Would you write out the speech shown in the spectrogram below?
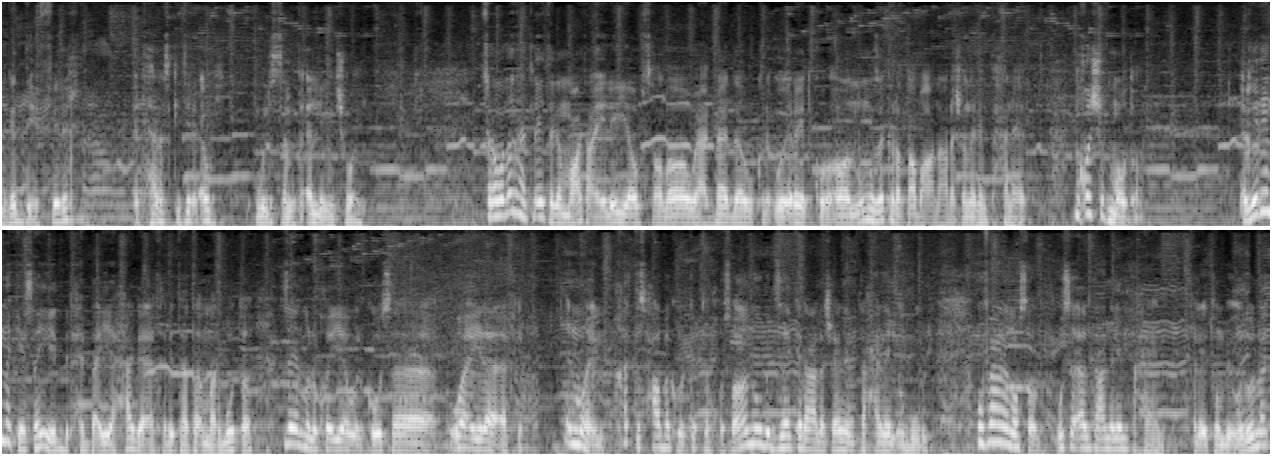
بجد رخم اتهرس كتير قوي ولسه متقل من شوية. في رمضان هتلاقي تجمعات عائلية وصلاة وعبادة وقر- وقراية قرآن ومذاكرة طبعا علشان الامتحانات. نخش في موضوع. غير إنك يا سيد بتحب أي حاجة آخرتها تاء مربوطة زي الملوخية والكوسة وإلى آخره. المهم خدت أصحابك وركبت الحصان وبتذاكر علشان امتحان القبول. وفعلا وصلت وسألت عن الامتحان فلقيتهم بيقولوا لك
